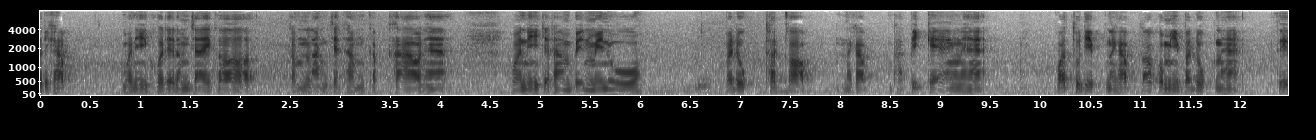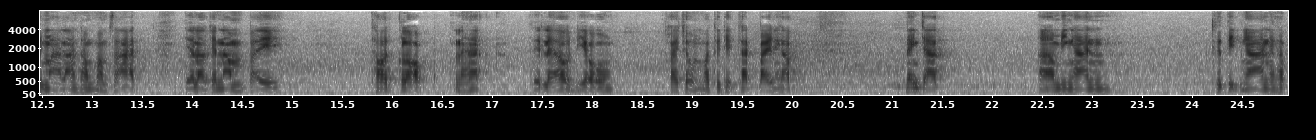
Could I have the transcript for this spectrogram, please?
วัสดีครับ วันนี้ครัวเทพน้ำใจก็กำลังจะทำกับข้าวนะฮะ วันนี้จะทำเป็นเมนูปลาดุกทอดกรอบนะครับ ผัดพริกแกงนะฮะ วัตถุดิบนะครับ เราก็มีปลาดุกนะฮะ ซื้อมาล้างทำความสะอาด เดี๋ยวเราจะนำไปทอดกรอบนะฮะ เสร็จแล้วเดี๋ยวคอยชมวัตถุดิบถัดไปนะครับ เนื่องจากามีงานคือติดงานนะครับ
